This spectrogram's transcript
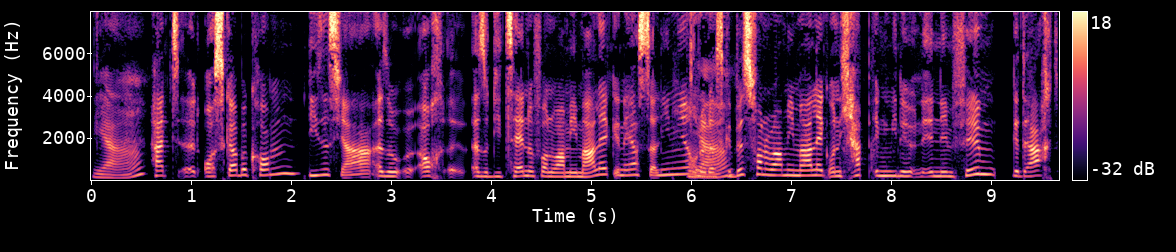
Ja. hat äh, Oscar bekommen dieses Jahr, also äh, auch äh, also die Zähne von Rami Malek in erster Linie oder Ja. das Gebiss von Rami Malek und ich habe irgendwie in, in dem Film gedacht,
